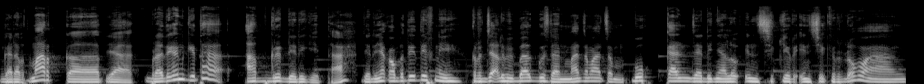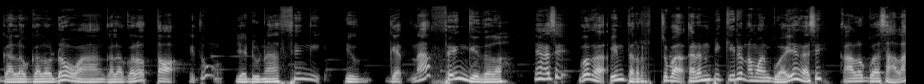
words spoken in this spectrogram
nggak dapat market, ya berarti kan kita upgrade diri kita, jadinya kompetitif nih, kerja lebih bagus dan macam-macam. Bukan jadinya lu insecure insecure doang, galau-galau doang, galau-galau tok. Itu ya do nothing, you get nothing gitu loh. Ya gak sih? Gue gak pinter. Coba kalian pikirin omongan gue ya gak sih? Kalau gue salah,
